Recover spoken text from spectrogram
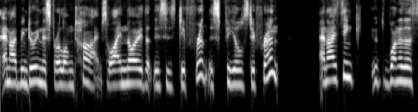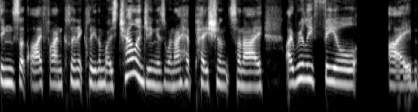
and I've been doing this for a long time so I know that this is different this feels different and I think one of the things that I find clinically the most challenging is when I have patients and I I really feel I'm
